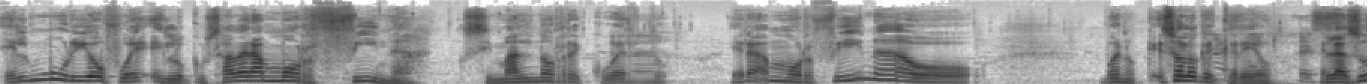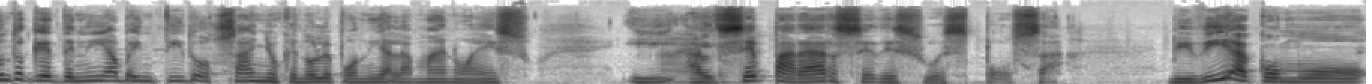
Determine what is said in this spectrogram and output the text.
él murió, fue, eh, lo que usaba era morfina, si mal no recuerdo. Ah. ¿Era morfina o...? Bueno, eso es lo que creo. asunto ese. El asunto es que tenía 22 años que no le ponía la mano a eso. Y Ah, al eso separarse de su esposa, vivía como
